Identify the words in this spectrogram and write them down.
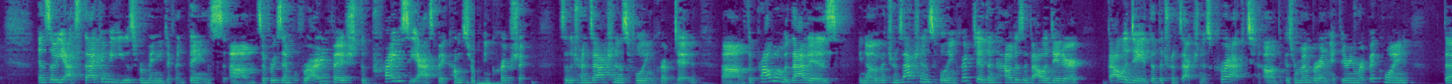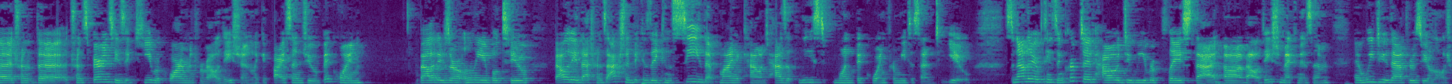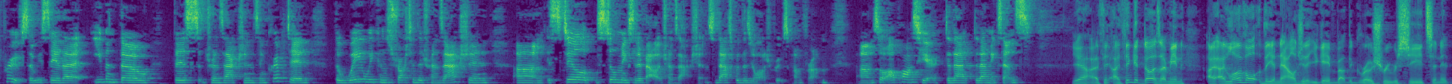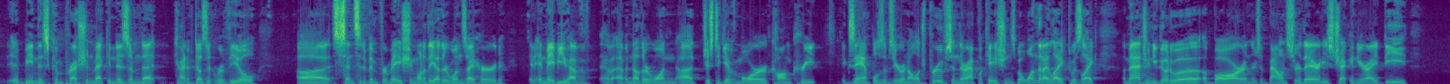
And so yes, that can be used for many different things. Um, so for example, for Ironfish, the privacy aspect comes from encryption. So the transaction is fully encrypted. Um, the problem with that is, you know, if a transaction is fully encrypted, then how does a validator validate that the transaction is correct. Um, because remember, in Ethereum or Bitcoin, the tra- the transparency is a key requirement for validation. Like if I send you a Bitcoin, validators are only able to validate that transaction because they can see that my account has at least one Bitcoin for me to send to you. So now that everything's encrypted, how do we replace that uh, validation mechanism? And we do that through zero knowledge proof. So we say that even though this transaction is encrypted, the way we constructed the transaction um, is still still makes it a valid transaction. So that's where the zero knowledge proofs come from. Um, so I'll pause here. Did that did that make sense? Yeah, I think I think it does. I mean, I, I, love all the analogy that you gave about the grocery receipts and it, it being this compression mechanism that kind of doesn't reveal uh, sensitive information. One of the other ones I heard, and, and maybe you have have, have another one uh, just to give more concrete examples of zero knowledge proofs and their applications. But one that I liked was like, imagine you go to a, a bar and there's a bouncer there and he's checking your ID.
